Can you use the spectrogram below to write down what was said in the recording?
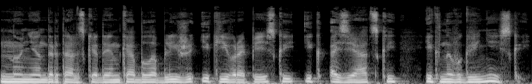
Но неандертальская ДНК была ближе и к европейской, и к азиатской, и к новогвинейской.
